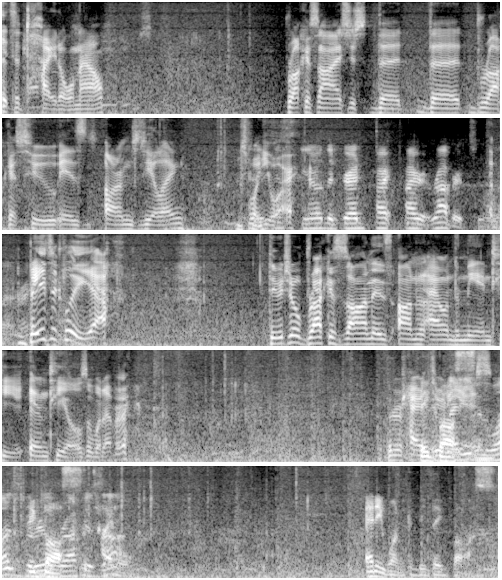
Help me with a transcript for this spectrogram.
it's a title now. Bracus is just the the Bracus who is arms dealing. That's what you are. You know the Dread Pir Pirate Roberts and all that, right? Basically, yeah. The original Bracus Zahn is on an island in the Antilles or whatever. Big boss. Was big boss. Anyone can be big boss.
